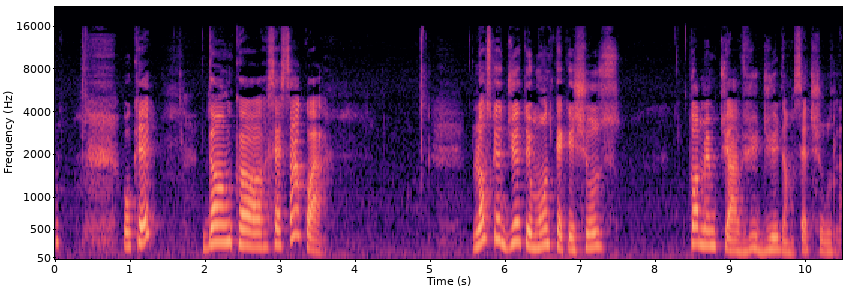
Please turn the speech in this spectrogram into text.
OK? Donc, euh, c'est ça, quoi. Lorsque Dieu te montre quelque chose, toi-même, tu as vu Dieu dans cette chose-là.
